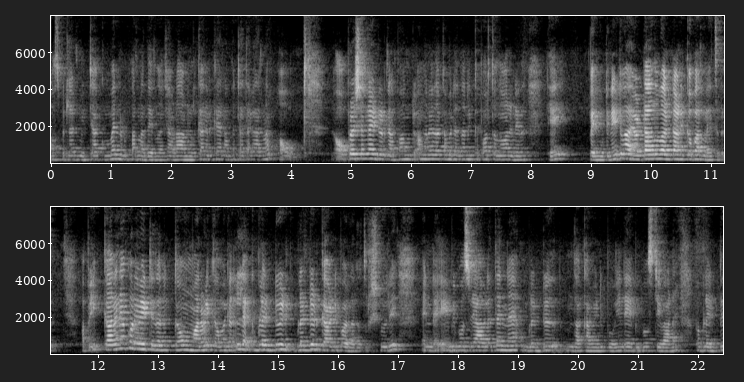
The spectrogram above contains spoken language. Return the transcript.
ഹോസ്പിറ്റലിൽ അഡ്മിറ്റ് ആക്കുമ്പോൾ എന്നോട് പറഞ്ഞതായിരുന്നു. പക്ഷെ അവിടെ ആണുങ്ങൾക്ക് അങ്ങനെ കയറാൻ പറ്റാത്ത കാരണം ഓപ്പറേഷൻ കഴിഞ്ഞിട്ട് എടുക്കാം അപ്പം അങ്ങോട്ട് അങ്ങനെ ഇതാക്കാൻ പറ്റാത്തതാണ് ഇക്ക പുറത്തുനിന്ന് പറഞ്ഞിട്ടുണ്ടായിരുന്നു ഏയ് പെൺകുട്ടീനായിട്ട് വായോട്ടാന്ന് പറഞ്ഞിട്ടാണ് ഇക്ക പറഞ്ഞത് അപ്പോൾ ഇക്കാനെ ഞാൻ കുറേ വെയിറ്റ് ചെയ്താൽ ഇക്ക ഉമ്മാനെ വിളിക്കാൻ പോയിക്കാൻ ഇല്ല ബ്ലഡ് ബ്ലഡ് എടുക്കാൻ വേണ്ടി പോയിരുന്നത് തൃശ്ശൂർ എന്റെ എ ബി പോസിറ്റീവ് രാവിലെ തന്നെ ബ്ലഡ് ഇതാക്കാൻ വേണ്ടി പോയി. എന്റെ എ ബി പോസിറ്റീവാണ് അപ്പോൾ ബ്ലഡ്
